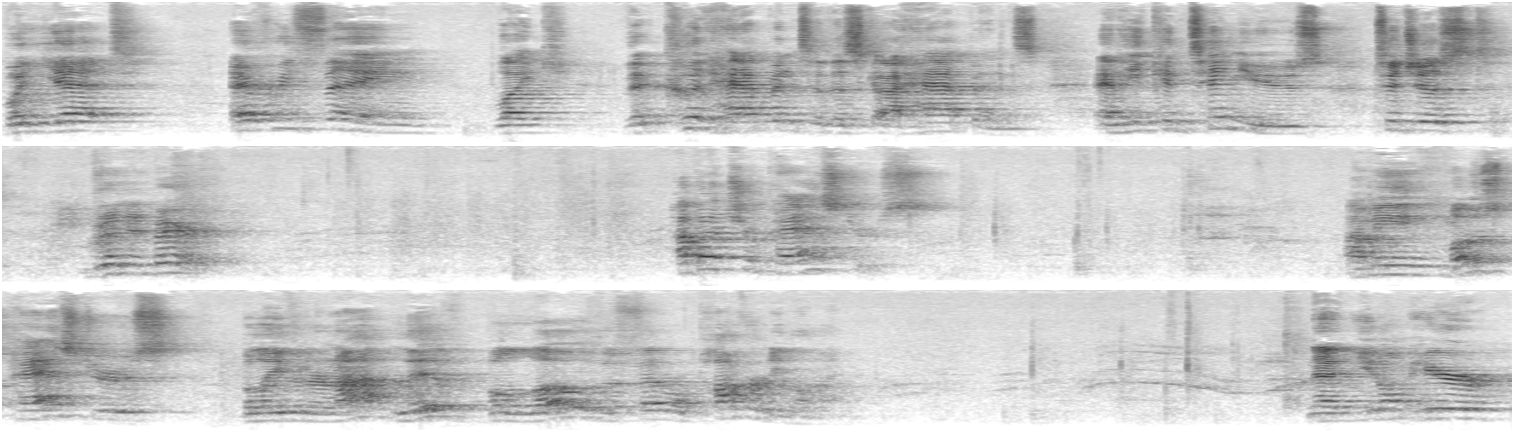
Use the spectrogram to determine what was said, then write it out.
But yet, everything like that could happen to this guy happens, and he continues to just grin and bear it. How about your pastors? I mean, most pastors, believe it or not, live below the federal poverty line. Now, you don't hear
